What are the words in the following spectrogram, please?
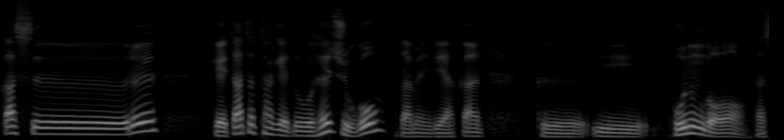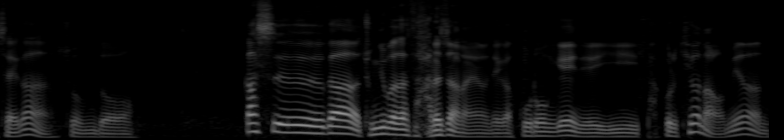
가스를 이렇게 따뜻하게도 해주고 그다음에 이제 약간 그 이 보는 거 자체가 좀 더 가스가 종류마다 다 다르잖아요. 내가 그런 게 이제 이 밖으로 튀어나오면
